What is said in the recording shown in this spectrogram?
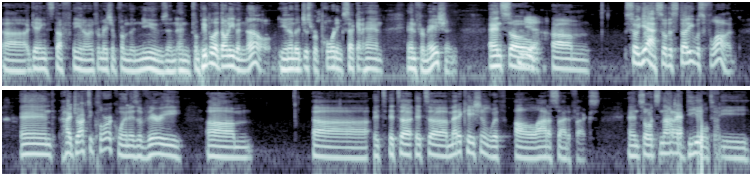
uh, getting stuff, you know, information from the news and, and from people that don't even know, you know, they're just reporting secondhand information. And so, Yeah. um, so yeah, so the study was flawed and hydroxychloroquine is a very, um, uh, it's, it's a, it's a medication with a lot of side effects. And so it's not ideal to be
